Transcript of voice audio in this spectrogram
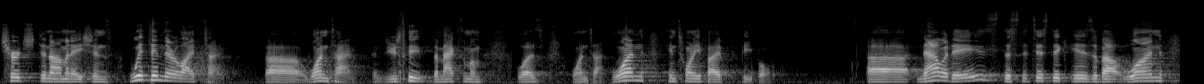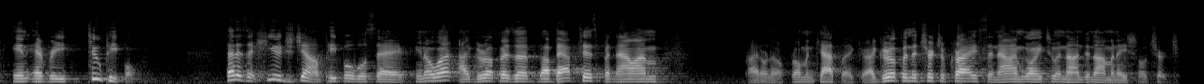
church denominations within their lifetime. Uh, one time. And usually the maximum was one time. One in 25 people. Uh, nowadays, the statistic is about one in every two people. That is a huge jump. People will say, you know what, I grew up as a, a, Baptist, but now I'm, I don't know, Roman Catholic. Or I grew up in the Church of Christ, and now I'm going to a non denominational church.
